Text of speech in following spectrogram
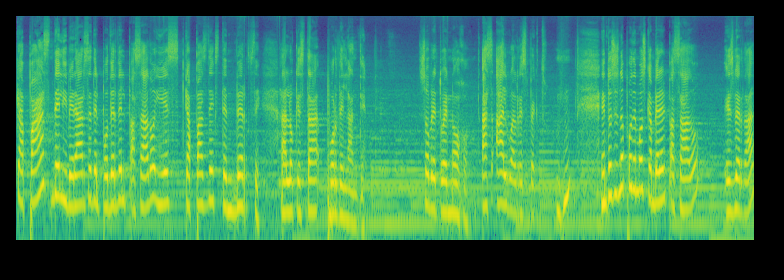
capaz de liberarse del poder del pasado y es capaz de extenderse a lo que está por delante. Sobre tu enojo, haz algo al respecto. Entonces no podemos cambiar el pasado, es verdad,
